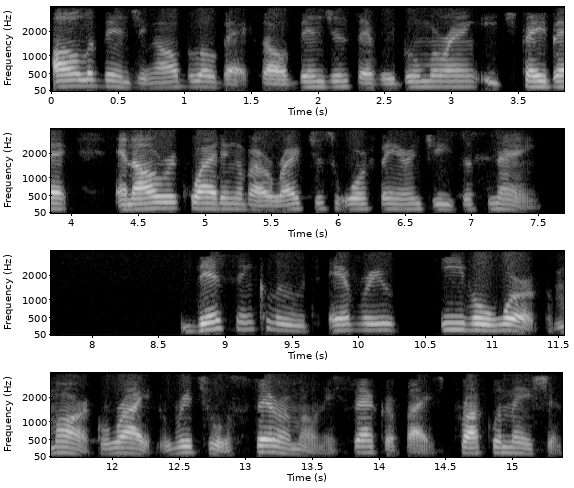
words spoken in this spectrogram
all avenging, all blowbacks, all vengeance, every boomerang, each payback, and all requiting of our righteous warfare in Jesus' name. This includes every evil work, mark, rite, ritual, ceremony, sacrifice, proclamation,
